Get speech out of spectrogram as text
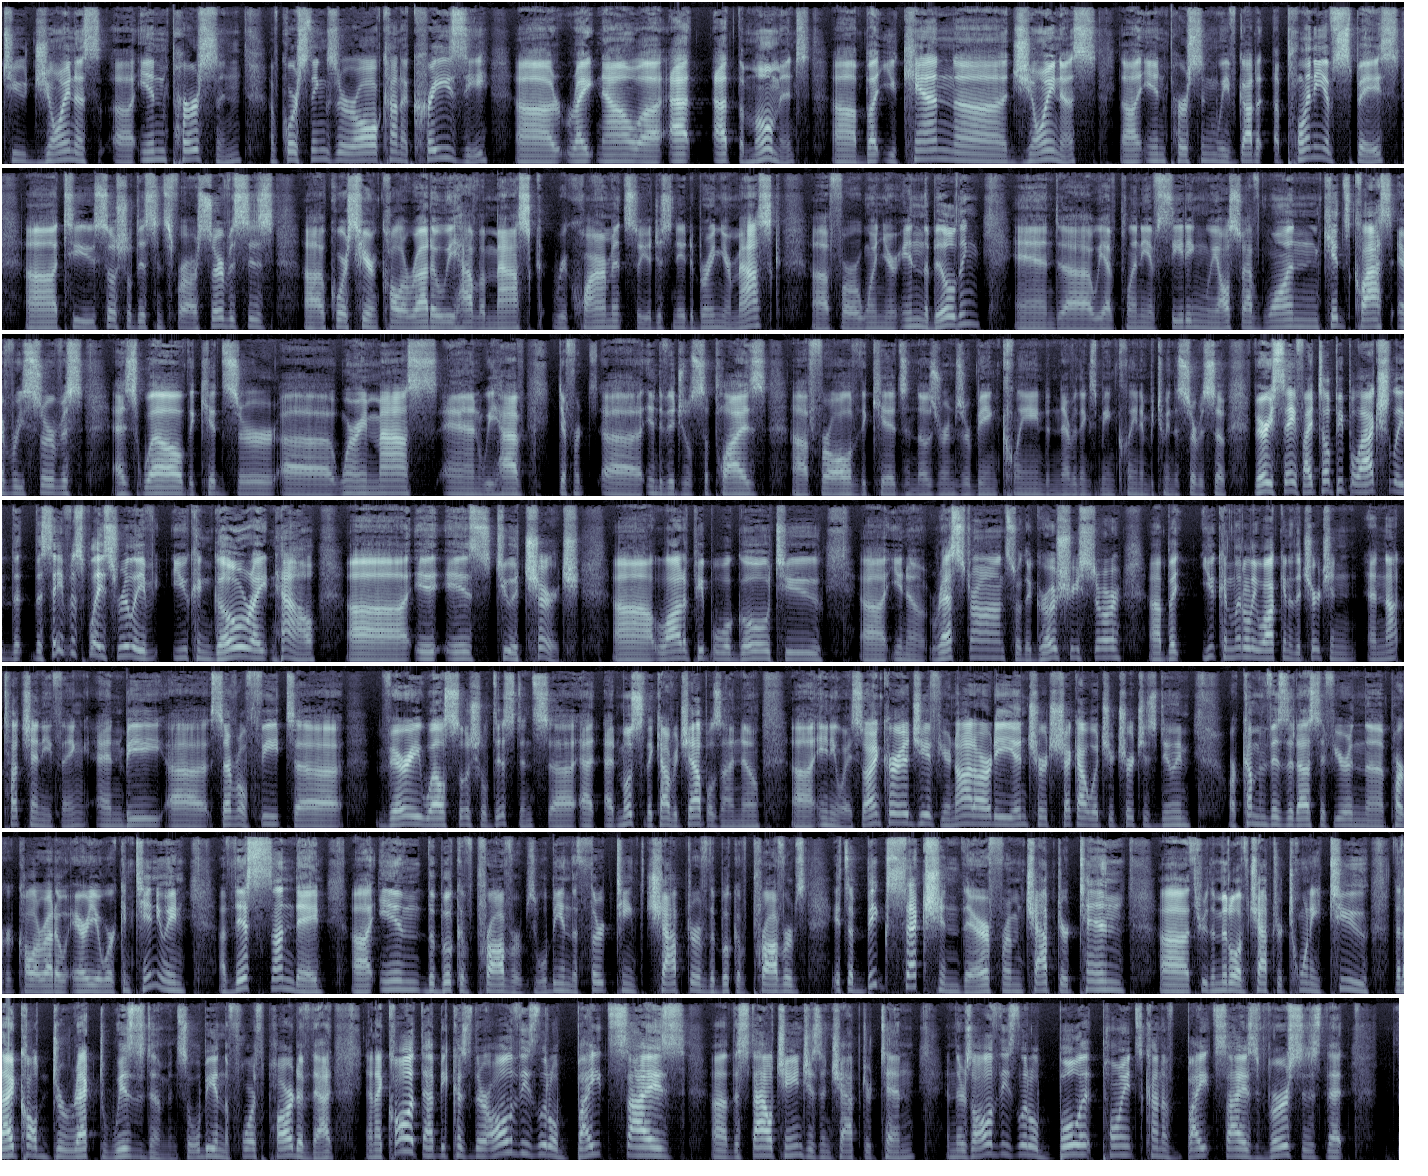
to join us uh, in person. Of course, things are all kind of crazy uh, right now uh, at at the moment, uh, but you can uh, join us uh, in person. We've got a, a plenty of space uh, to social distance for our services. Uh, of course, here in Colorado, we have a mask requirement, so you just need to bring your mask uh, for when you're in the building. And we have plenty of seating. We also have one kids class every service as well. The kids are wearing masks, and we have different individual supplies for all of the kids, and those rooms are being cleaned, and everything's being cleaned in between the service. So very safe. I tell people actually the, the safest place really you can go right now uh, is, to a church. Uh, a lot of people will go to uh, you know restaurants or the grocery store, uh, but you can literally walk into the church and, and not touch anything and be uh, several feet uh, very well social distance uh, at, at most of the Calvary chapels I know uh, anyway. So I encourage you, if you're not already in church, check out what your church is doing or come and visit us if you're in the Parker, Colorado area. We're continuing uh, this Sunday uh, in the book of Proverbs. We'll be in the 13th chapter of the book of Proverbs. It's a big section there from chapter 10 uh, through the middle of chapter 22 that I call direct wisdom. And so we'll be in the fourth part of that. And I call it that because there are all of these little bite size, uh, the style changes in chapter 10, and there's all of these little bullet points, kind of bite size verses that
